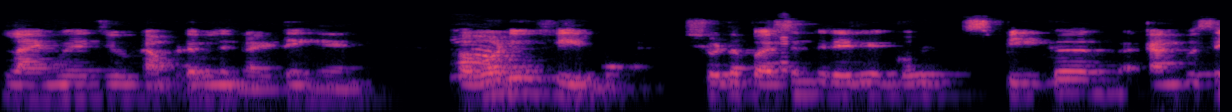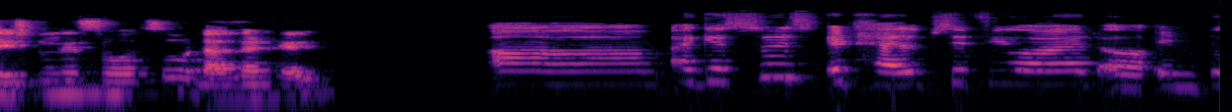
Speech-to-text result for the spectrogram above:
language you're comfortable in writing in. Uh, what do you feel? Should a person be really a good speaker, a conversationalist also? Does that help? Um, I guess so it's, it helps if you are uh, into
